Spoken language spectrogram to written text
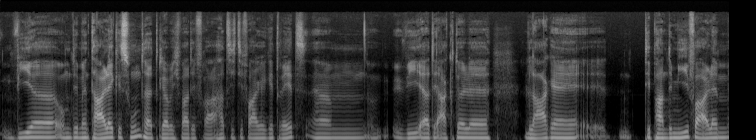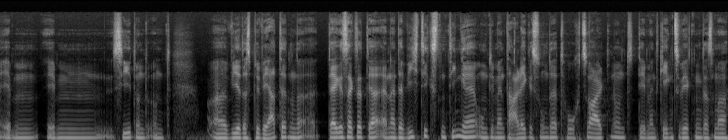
wie er um die mentale Gesundheit, glaube ich, war die Frage, hat sich die Frage gedreht, ähm, wie er die aktuelle Lage, die Pandemie vor allem eben, eben sieht und, und äh, wie er das bewertet. Und der gesagt hat, ja, einer der wichtigsten Dinge, um die mentale Gesundheit hochzuhalten und dem entgegenzuwirken, dass man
